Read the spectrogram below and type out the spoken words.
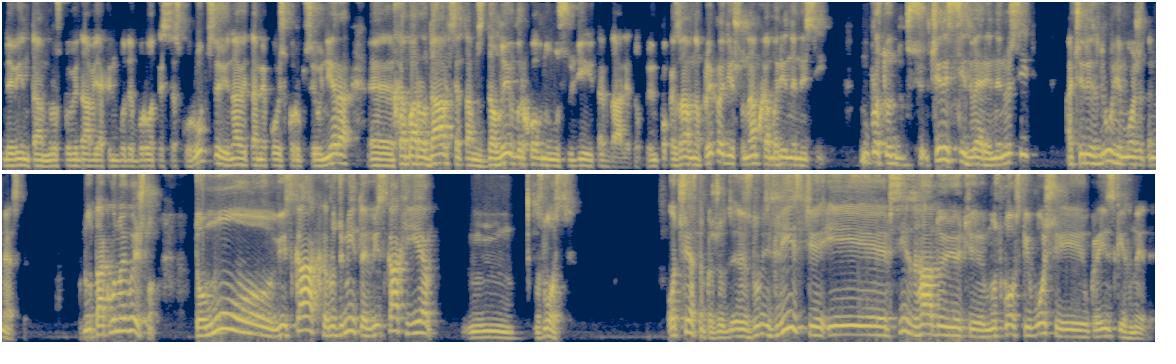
де він там розповідав, як він буде боротися з корупцією, і навіть там якогось корупціонера, е, хабародавця там здали в Верховному суді і так далі. Тобто він показав на прикладі, що нам хабарі не несіть. Ну просто через ці двері не носіть, а через другі можете нести. Ну так воно і вийшло. Тому в військах, розумієте, в військах є м, злость. От чесно кажу, злість, і всі згадують московські воші і українські гниди.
